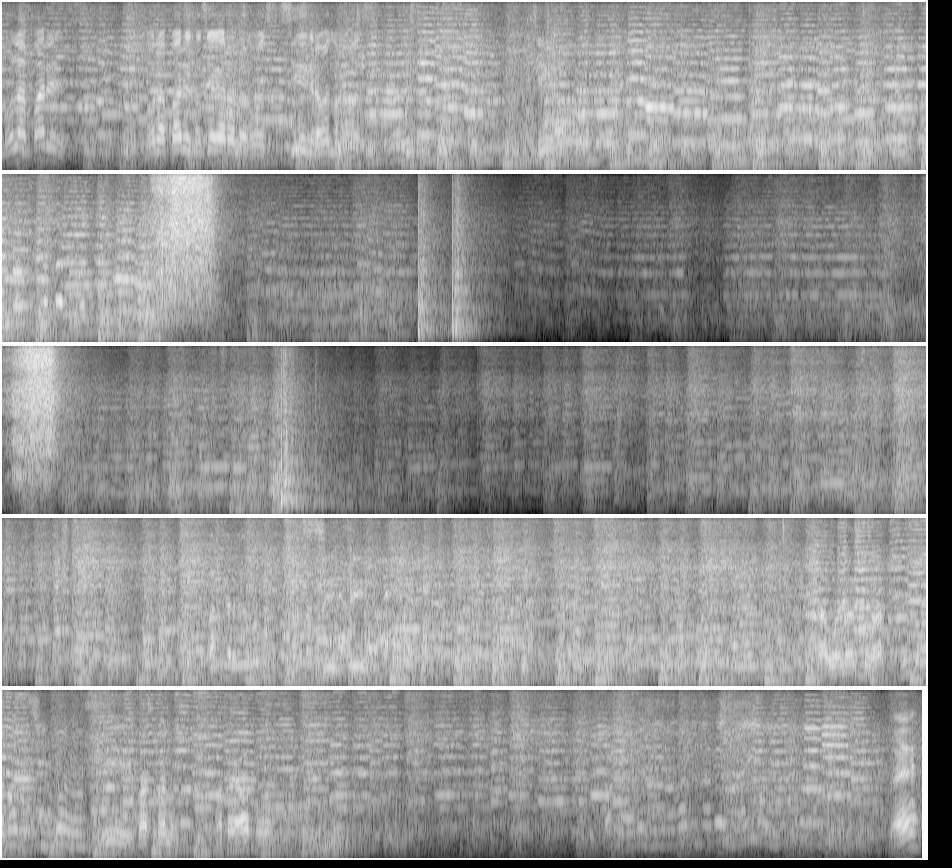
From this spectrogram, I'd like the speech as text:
No la pares. No la pares, así agárrala nomás. Sigue grabando nomás. Sigue grabando nomás. ¿Eh?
